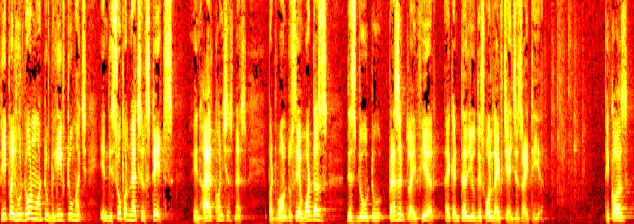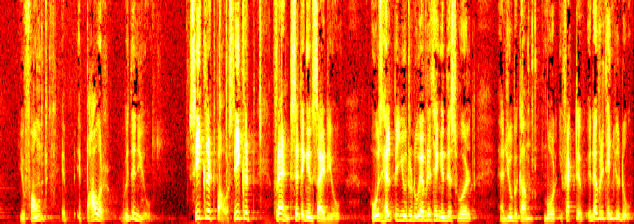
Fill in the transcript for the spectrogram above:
People who don't want to believe too much in the supernatural states, in higher consciousness, but want to say, what does this do to present life here? I can tell you this whole life changes right here. Because you found a, a power within you, secret power, secret friend sitting inside you, who is helping you to do everything in this world, and you become more effective in everything you do.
